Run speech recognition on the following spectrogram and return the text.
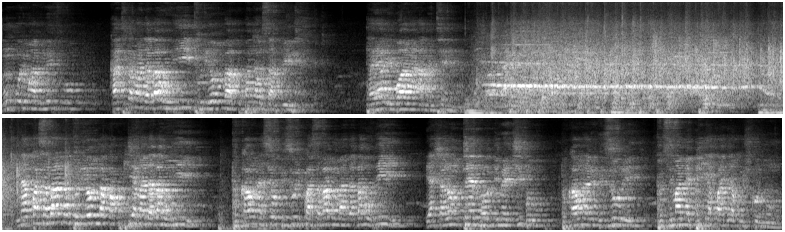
Mungu ni mwaminifu. Katika madhabahu hii tuliomba kupata usafiri, tayari Bwana ametenda. Na kwa sababu tuliomba kwa kupitia madhabahu hii, tukaona sio vizuri, kwa sababu madhabahu hii ya Shalom Temple imejibu, tukaona ni vizuri tusimame pia kwa ajili ya kumshukuru Mungu.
